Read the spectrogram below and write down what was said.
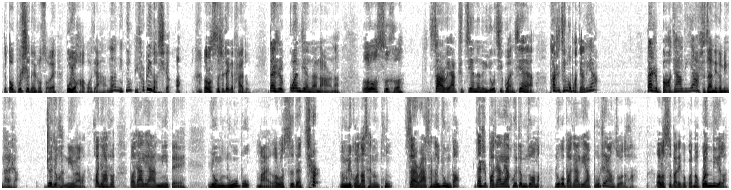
这都不是那种所谓不友好国家。那你用比特币都行啊。俄罗斯是这个态度，但是关键在哪儿呢？俄罗斯和塞尔维亚之间的那个油气管线啊，它是经过保加利亚，但是保加利亚是在那个名单上，这就很腻歪了。换句话说，保加利亚你得用卢布买俄罗斯的气儿，那么这管道才能通，塞尔维亚才能用到。但是保加利亚会这么做吗？如果保加利亚不这样做的话，俄罗斯把这个管道关闭了，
